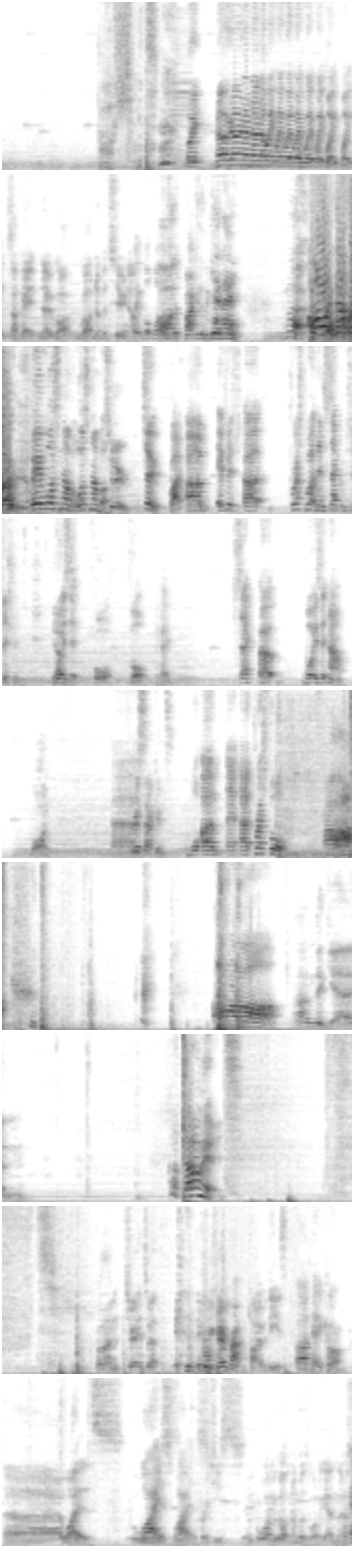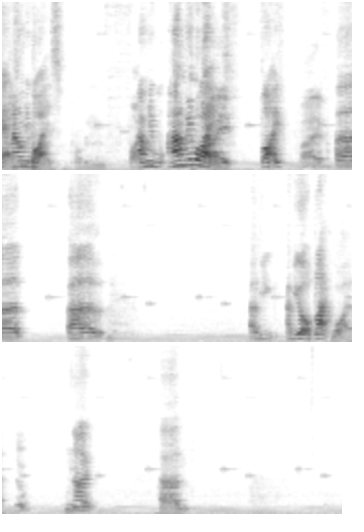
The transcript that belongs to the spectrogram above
Oh shit! wait, no, no, no, no, no, wait, wait, wait, wait, wait, wait, wait, wait. Okay, no, we've got we've got number two now. Wait, what- what oh, was back at the beginning. No. Oh no! Wait, what's the number? What's the number? Two. Two. Right. Um, if it's uh, press the button in second position. What is it? Four. Four. Okay. Sec. Uh, what is it now? One. Uh, Three seconds. What? Um, uh, uh, press four. Ah. Ah. And again. God damn it! Go on, straight into it. We're going rapid fire with these. Okay, come on. Uh, wires. Ooh, Wires, wires. Pretty simple one. We got numbers one again though. Okay, so how many wires? Problem five. How many? How many wires? Five. Five. Five. Uh, uh. Have you have you got a black wire? Nope. No. Um.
